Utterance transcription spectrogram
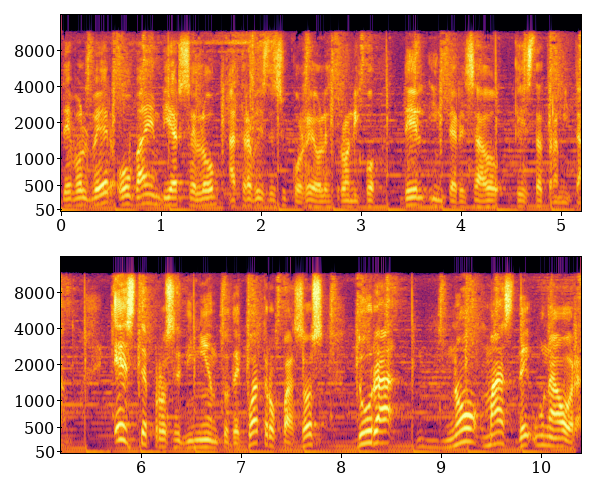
devolver o va a enviárselo a través de su correo electrónico del interesado que está tramitando. Este procedimiento de cuatro pasos dura no más de una hora.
